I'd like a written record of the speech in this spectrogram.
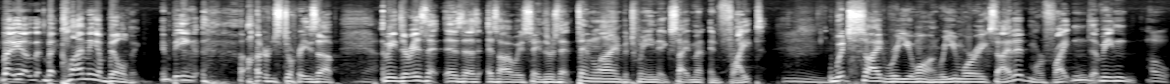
But yeah, but climbing a building and being 100 stories up, I mean, there is that as, as as I always say, there's that thin line between excitement and fright. Which side were you on? Were you more excited, more frightened? I mean, Oh,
